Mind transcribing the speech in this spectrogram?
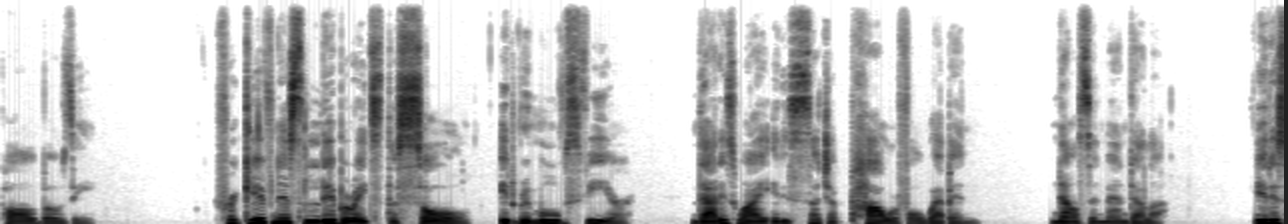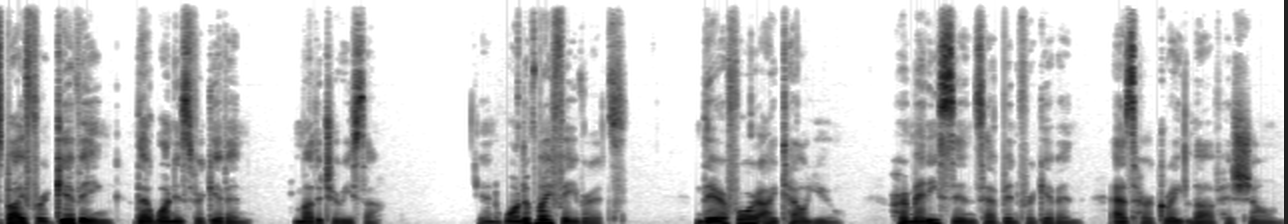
Paul Boese. Forgiveness liberates the soul, it removes fear. That is why it is such a powerful weapon. Nelson Mandela. It is by forgiving that one is forgiven. Mother Teresa. And one of my favorites. Therefore I tell you, her many sins have been forgiven, as her great love has shown.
